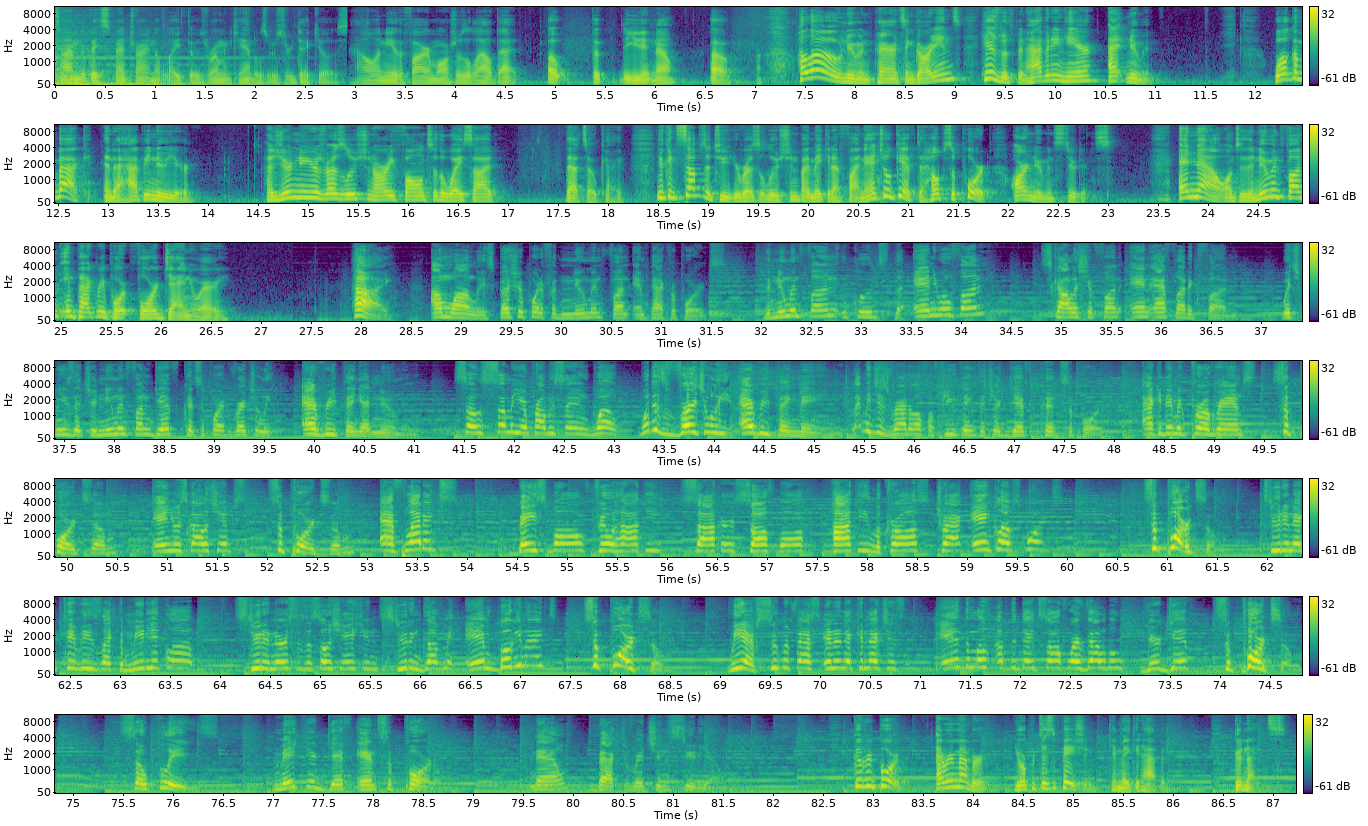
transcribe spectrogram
time that they spent trying to light those Roman candles was ridiculous. How any of the fire marshals allowed that? Oh, the, you didn't know? Oh. Hello, Neumann parents and guardians. Here's what's been happening here at Neumann. Welcome back and a Happy New Year. Has your New Year's resolution already fallen to the wayside? That's okay. You can substitute your resolution by making a financial gift to help support our Neumann students. And now onto the Neumann Fund Impact Report for January. Hi, I'm Wanley, Special Reporter for the Neumann Fund Impact Reports. The Neumann Fund includes the Annual Fund, Scholarship Fund, and Athletic Fund, which means that your Neumann Fund gift could support virtually everything at Neumann. So some of you are probably saying, well, what does virtually everything mean? Let me just rattle off a few things that your gift could support. Academic programs, supports them. Annual scholarships, supports them. Athletics, baseball, field hockey, soccer, softball, hockey, lacrosse, track, and club sports, supports them. Student activities like the Media Club, Student Nurses Association, Student Government, and Boogie Nights, supports them. We have super fast internet connections and the most up-to-date software available. Your gift supports them. So please, make your gift and support them. Now, back to Rich in the studio. Good report. And remember, your participation can make it happen. Good nights.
